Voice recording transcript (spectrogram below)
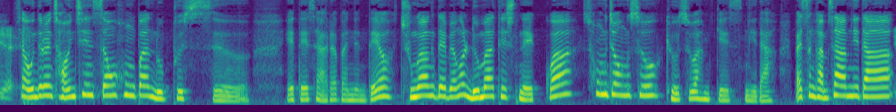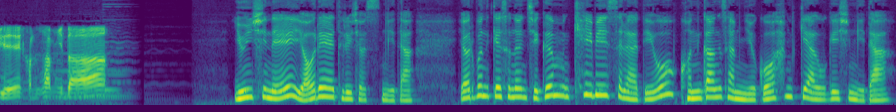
예. 자, 오늘은 전신성 홍반 루푸스에 대해서 알아봤는데요. 중앙대병원 루마티스 내과 송정수 교수와 함께 했습니다. 말씀 감사합니다. 예, 감사합니다. 윤신의 열애 들으셨습니다. 여러분께서는 지금 KBS 라디오 건강 365 함께하고 계십니다.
